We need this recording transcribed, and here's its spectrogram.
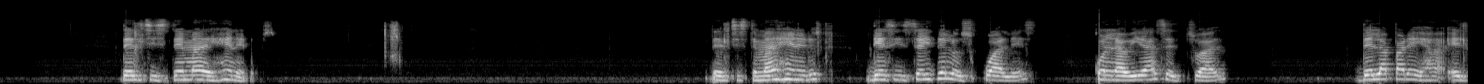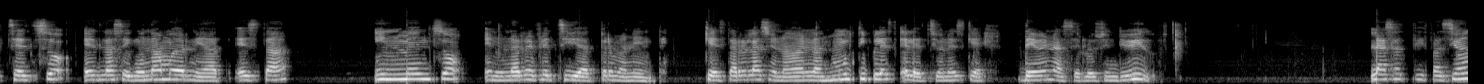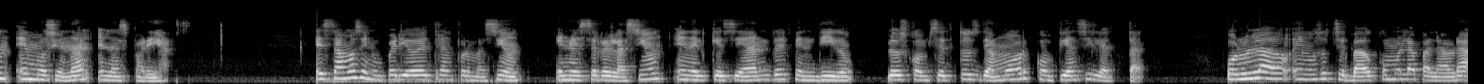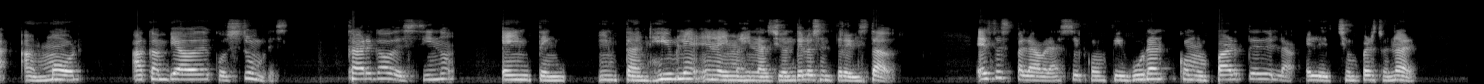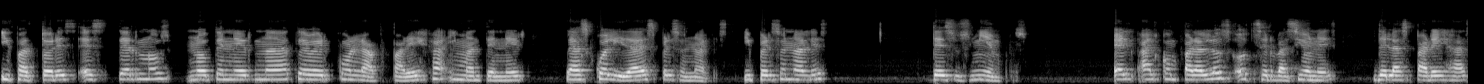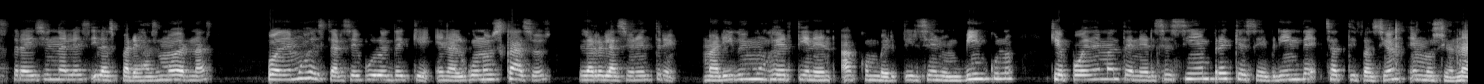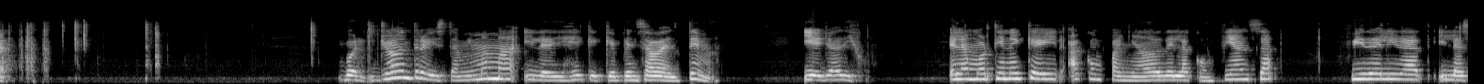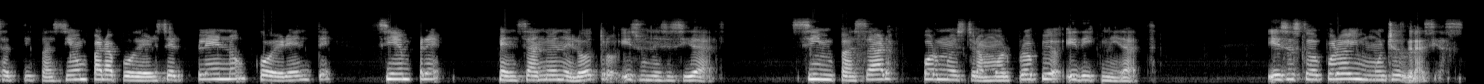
del sistema de géneros. Del sistema de géneros, 16 de los cuales con la vida sexual de la pareja, el sexo es la segunda modernidad, está inmenso en una reflexividad permanente, que está relacionada en las múltiples elecciones que deben hacer los individuos. La satisfacción emocional en las parejas. Estamos en un periodo de transformación en nuestra relación en el que se han defendido los conceptos de amor, confianza y lealtad. Por un lado, hemos observado cómo la palabra amor ha cambiado de costumbres, carga o destino e intangible en la imaginación de los entrevistados. Estas palabras se configuran como parte de la elección personal y factores externos no tener nada que ver con la pareja y mantener las cualidades personales y personales de sus miembros. al comparar las observaciones de las parejas tradicionales y las parejas modernas, podemos estar seguros de que en algunos casos la relación entre marido y mujer tiene a convertirse en un vínculo que puede mantenerse siempre que se brinde satisfacción emocional. Bueno, yo entrevisté a mi mamá y le dije que qué pensaba del tema. Y ella dijo, el amor tiene que ir acompañado de la confianza, fidelidad y la satisfacción para poder ser pleno, coherente, siempre pensando en el otro y sus necesidades, sin pasar por nuestro amor propio y dignidad. Y eso es todo por hoy. Muchas gracias.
